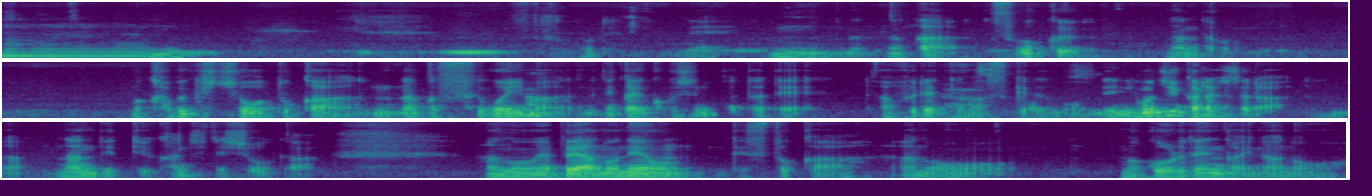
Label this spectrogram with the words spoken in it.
うん、そうですね。うん、なんかすごくなんだろう、まあ、歌舞伎町とかなんかすごい今、ね、外国人の方で溢れてますけれども、で日本人からしたらななんでっていう感じでしょうが、あのやっぱりあのネオンですとか、あのまあ、ゴールデン街のあの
